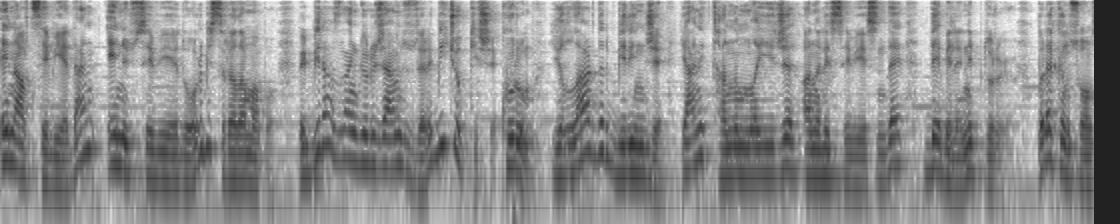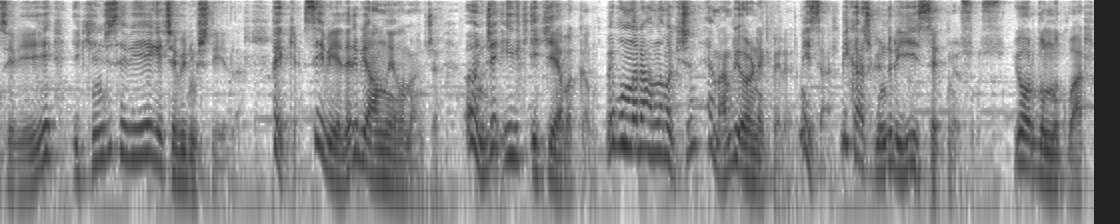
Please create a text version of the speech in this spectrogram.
En alt seviyeden en üst seviyeye doğru bir sıralama bu. Ve birazdan göreceğimiz üzere birçok kişi, kurum yıllardır birinci yani tanımlayıcı analiz seviyesinde debelenip duruyor. Bırakın son seviyeyi ikinci seviyeye geçebilmiş değiller. Peki seviyeleri bir anlayalım önce. Önce ilk ikiye bakalım ve bunları anlamak için hemen bir örnek verelim. Misal birkaç gündür iyi hissetmiyorsunuz. Yorgunluk var,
